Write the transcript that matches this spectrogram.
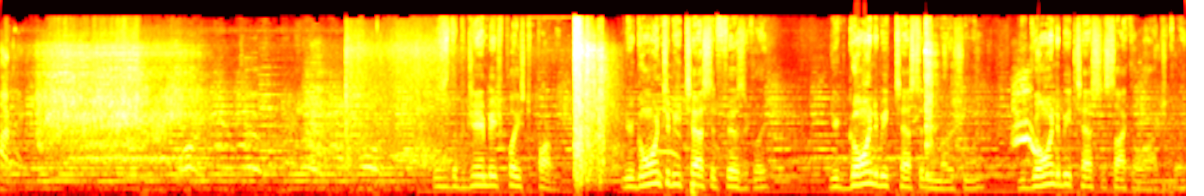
This is the Virginia Beach Police Department. You're going to be tested physically. You're going to be tested emotionally. You're going to be tested psychologically.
